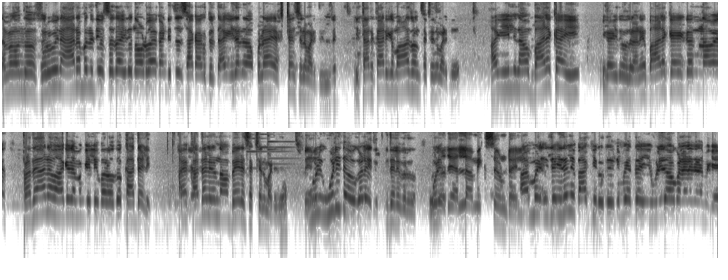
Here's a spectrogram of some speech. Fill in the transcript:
ನಮಗೆ ಒಂದು ಶುರುವಿನ ಆರಂಭದ ದಿವಸದ ಇದು ನೋಡುವಾಗ ಖಂಡಿತ ಸಾಕಾಗುದಿಲ್ಲ. ಹಾಗೆ ಇದನ್ನು ನಾವು ಪುನಃ ಎಕ್ಸ್ಟೆನ್ಷನ್ ಮಾಡಿದ್ವಿ. ಈ ತರಕಾರಿಗೆ ಮಾತ್ರ ಒಂದು ಸೆಕ್ಷನ್ ಮಾಡಿದ್ವಿ. ಹಾಗೆ ಇಲ್ಲಿ ನಾವು ಬಾಳೆಕಾಯಿ ಈಗ ಇದು ಉದಾಹರಣೆ ಬಾಳೆಕಾಯಿಗೆ ನಾವು ಪ್ರಧಾನವಾಗಿ ನಮಗೆ ಇಲ್ಲಿ ಬರೋದು ಕದಳಿ. ಹಾಗೆ ಕದಳಿಯನ್ನು ನಾವು ಬೇರೆ ಸೆಕ್ಷನ್ ಮಾಡಿದ್ವಿ ಉಳಿ ಉಳಿದವುಗಳು ಇದು ಇದರಲ್ಲಿ ಬರುದು ಉಳಿ ಉಳಿದ ಎಲ್ಲ ಮಿಕ್ಸ್ ಉಂಟು ಇಲ್ಲಿ. ಆಮೇಲೆ ಇದು- ಇದರಲ್ಲಿ ಬಾಕಿ ಇರುವುದು. ನಿಮಗೆ ಈ ಉಳಿದವುಗಳು ಹೇಳಿದ್ರೆ ನಮಗೆ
